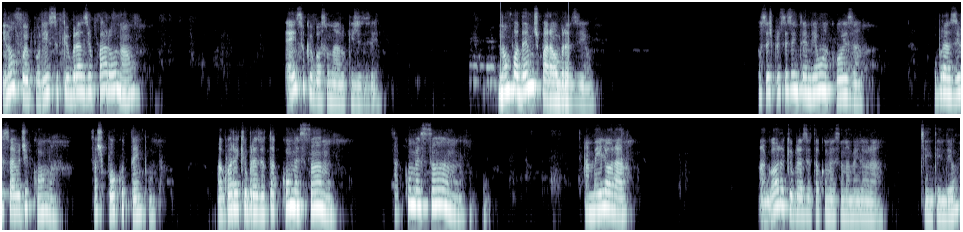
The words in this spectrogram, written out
E não foi por isso que o Brasil parou, não. É isso que o Bolsonaro quis dizer. Não podemos parar o Brasil. Vocês precisam entender uma coisa. O Brasil saiu de coma faz pouco tempo. Agora que o Brasil está começando, está começando a melhorar. Agora que o Brasil está começando a melhorar. Você entendeu?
